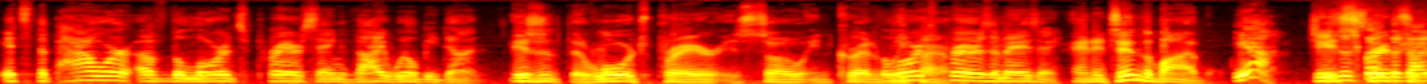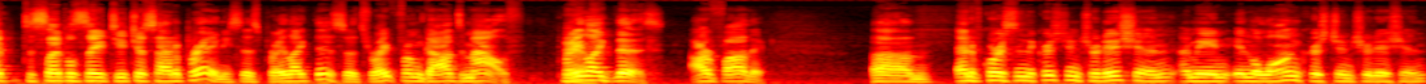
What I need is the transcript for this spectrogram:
it's the power of the Lord's Prayer saying, Thy will be done. Isn't the Lord's Prayer is so incredibly The Lord's powerful. Prayer is amazing. And it's in the Bible. Yeah. Jesus said the disciples say, teach us how to pray. And he says, pray like this. So it's right from God's mouth. Pray Yeah. like this, our Father. Um, and of course, in the Christian tradition, I mean, in the long Christian tradition,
